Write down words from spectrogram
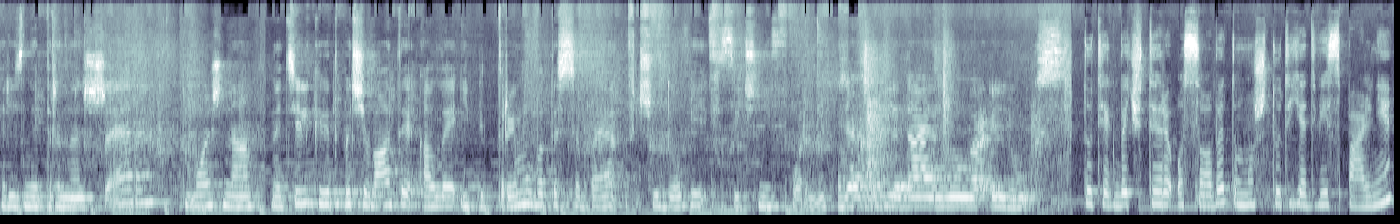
різні тренажери. Можна не тільки відпочивати, але і підтримувати себе в чудовій фізичній формі. Як виглядає номер люкс? Тут якби чотири особи, тому що тут є дві спальні.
